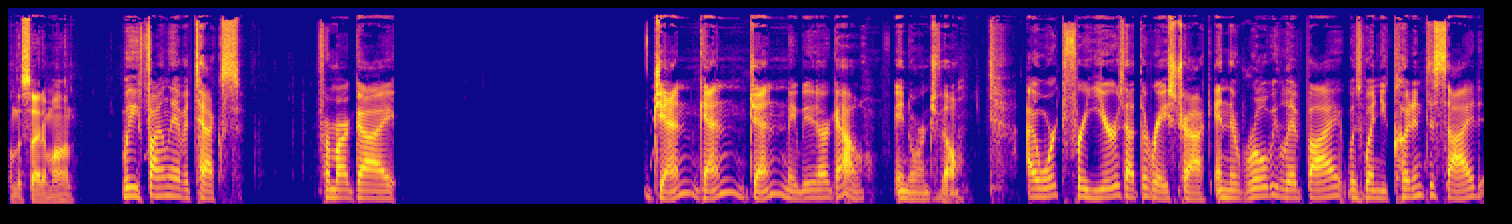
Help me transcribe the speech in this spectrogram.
on the site I'm on. We finally have a text from our guy, Jen, Gen, Jen, maybe our gal in Orangeville. I worked for years at the racetrack, and the rule we lived by was when you couldn't decide,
